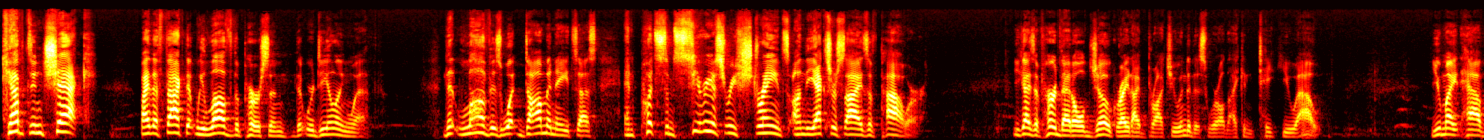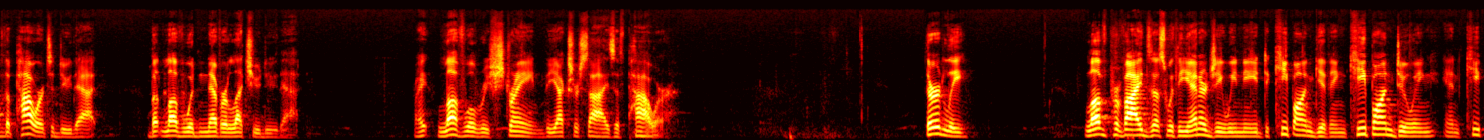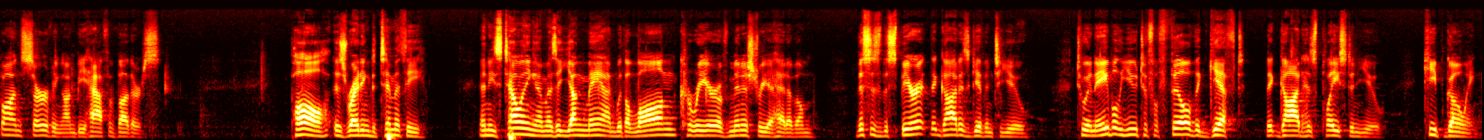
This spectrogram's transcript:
kept in check by the fact that we love the person that we're dealing with. That love is what dominates us and puts some serious restraints on the exercise of power. You guys have heard that old joke, right? I brought you into this world, I can take you out. You might have the power to do that, but love would never let you do that. Right? Love will restrain the exercise of power. Thirdly, love provides us with the energy we need to keep on giving, keep on doing, and keep on serving on behalf of others. Paul is writing to Timothy, and he's telling him, as a young man with a long career of ministry ahead of him, this is the Spirit that God has given to you to enable you to fulfill the gift that God has placed in you. Keep going.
